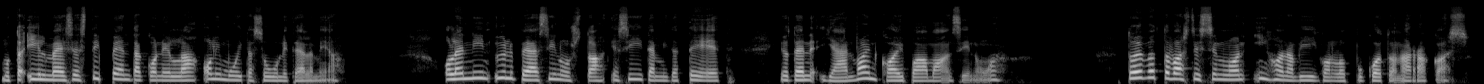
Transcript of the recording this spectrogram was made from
mutta ilmeisesti Pentagonilla oli muita suunnitelmia. Olen niin ylpeä sinusta ja siitä, mitä teet, joten jään vain kaipaamaan sinua. Toivottavasti sinulla on ihana viikonloppu kotona, rakas.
